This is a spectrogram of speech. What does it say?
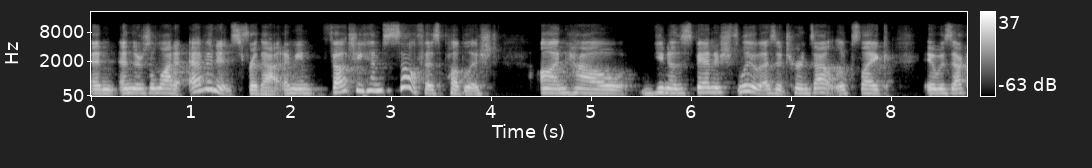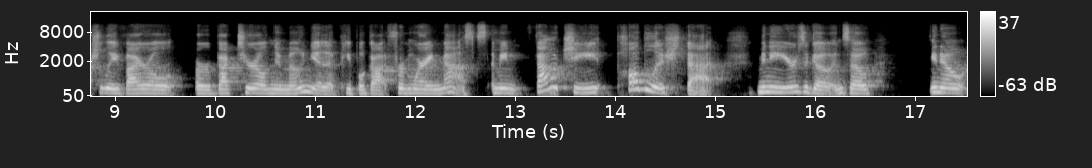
And and there's a lot of evidence for that. I mean, Fauci himself has published on how, you know, the Spanish flu, as it turns out, looks like it was actually viral or bacterial pneumonia that people got from wearing masks. I mean, Fauci published that many years ago. And so, you know,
